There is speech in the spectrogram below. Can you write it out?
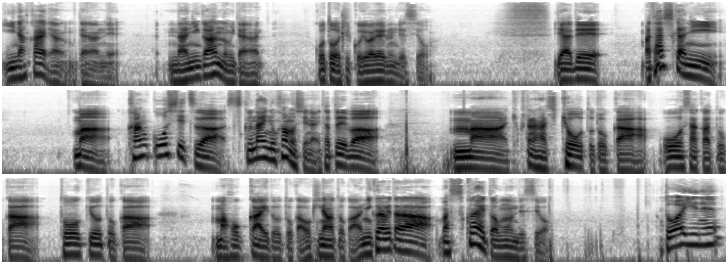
田舎やん、みたいなね、何があんのみたいなことを結構言われるんですよ。いや、で、まあ、確かに、まあ、観光施設は少ないのかもしれない。例えば、まあ、極端な話、京都とか、大阪とか、東京とか、まあ、北海道とか沖縄とかに比べたら、まあ、少ないと思うんですよ。とはいえね、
